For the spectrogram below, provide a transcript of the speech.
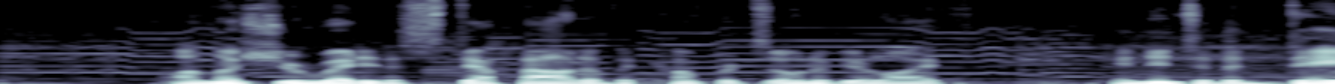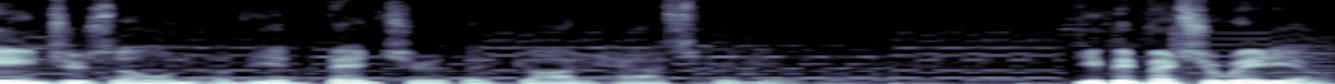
unless you're ready to step out of the comfort zone of your life and into the danger zone of the adventure that God has for you. Deep Adventure Radio,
